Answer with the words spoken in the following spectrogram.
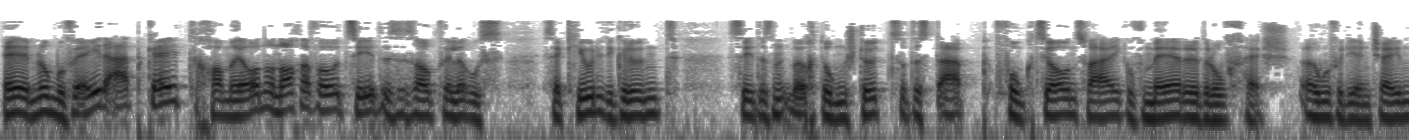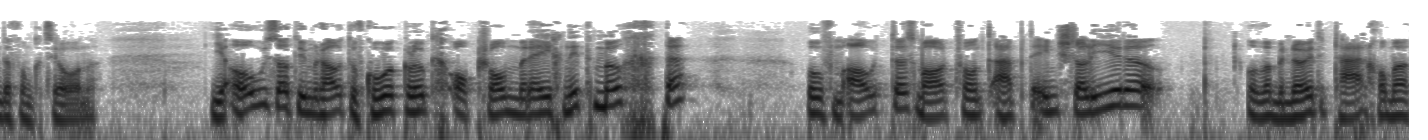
eher nur auf eine App geht. Kann man ja auch noch nachvollziehen, dass es halt vielleicht aus Security-Gründen sie das nicht möchte unterstützen, dass die App funktionsfähig auf mehreren drauf hast. Auch für die entscheidenden Funktionen. Ja, also tun wir halt auf gut Glück, ob schon wir eigentlich nicht möchten, auf dem alten Smartphone die App installieren. Und wenn wir neu dorthin kommen,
